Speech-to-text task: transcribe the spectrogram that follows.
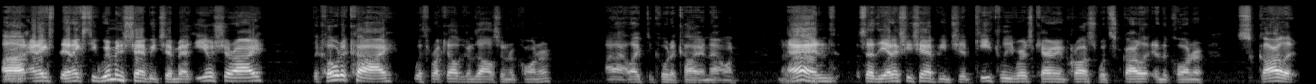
Uh, NXT, the NXT Women's Championship match: Io Shirai, Dakota Kai with Raquel Gonzalez in her corner. I, I like Dakota Kai on that one. And said the NXT Championship: Keith Lee versus Karrion Kross with Scarlett in the corner. Scarlett,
